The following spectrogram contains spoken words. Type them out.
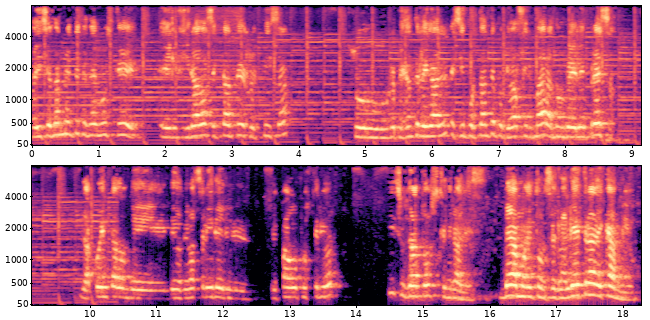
Adicionalmente tenemos que el girado aceptante repisa su representante legal es importante porque va a firmar a nombre de la empresa la cuenta donde, de donde va a salir el, el pago posterior y sus datos generales. Veamos entonces la letra de cambio.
